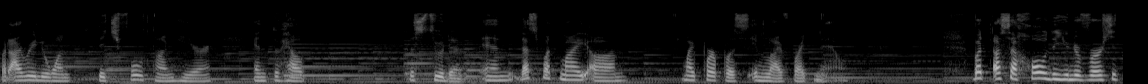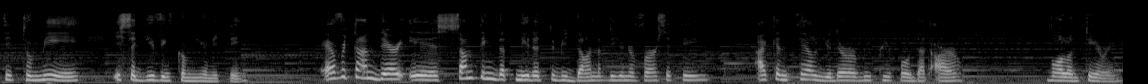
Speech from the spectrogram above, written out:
But I really want to teach full time here and to help the student. And that's what my um, my purpose in life right now. But as a whole, the university to me is a giving community. Every time there is something that needed to be done at the university, I can tell you there will be people that are volunteering.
